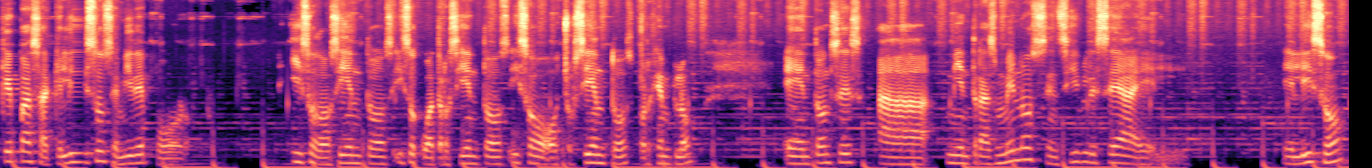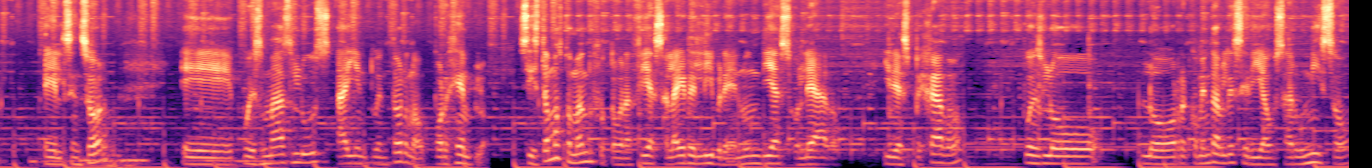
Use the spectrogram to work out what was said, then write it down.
¿Qué pasa? Que el ISO se mide por ISO 200, ISO 400, ISO 800, por ejemplo. Entonces, mientras menos sensible sea el, el ISO, el sensor, eh, pues más luz hay en tu entorno. Por ejemplo, si estamos tomando fotografías al aire libre en un día soleado y despejado, pues lo, recomendable sería usar un ISO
